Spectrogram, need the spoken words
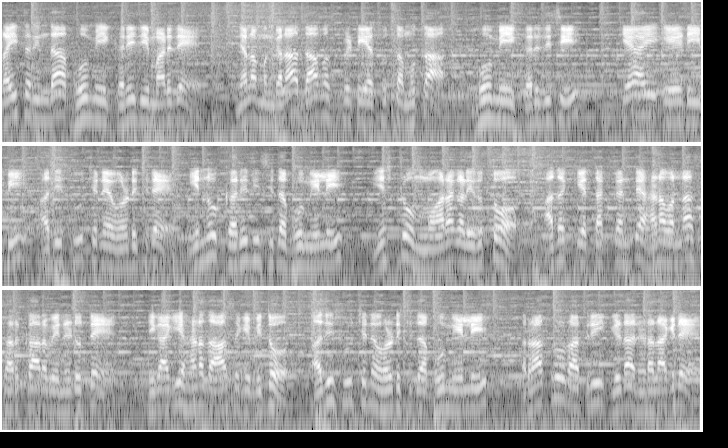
ರೈತರಿಂದ ಭೂಮಿ ಖರೀದಿ ಮಾಡಿದೆ. ನೆಲಮಂಗಲ, ದಾವಸ್ಪೇಟೆಯ ಸುತ್ತಮುತ್ತ ಭೂಮಿ ಖರೀದಿಸಿ ಕೆಐಎಡಿಬಿ ಅಧಿಸೂಚನೆ ಹೊರಡಿಸಿದೆ. ಇನ್ನು ಖರೀದಿಸಿದ ಭೂಮಿಯಲ್ಲಿ ಎಷ್ಟು ಮರಗಳಿರುತ್ತೋ ಅದಕ್ಕೆ ತಕ್ಕಂತೆ ಹಣವನ್ನ ಸರ್ಕಾರವೇ ನೀಡುತ್ತೆ. ಹೀಗಾಗಿ ಹಣದ ಆಸೆಗೆ ಬಿದ್ದು ಅಧಿಸೂಚನೆ ಹೊರಡಿಸಿದ ಭೂಮಿಯಲ್ಲಿ ರಾತ್ರೋರಾತ್ರಿ ಗಿಡ ನೆಡಲಾಗಿದೆ.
